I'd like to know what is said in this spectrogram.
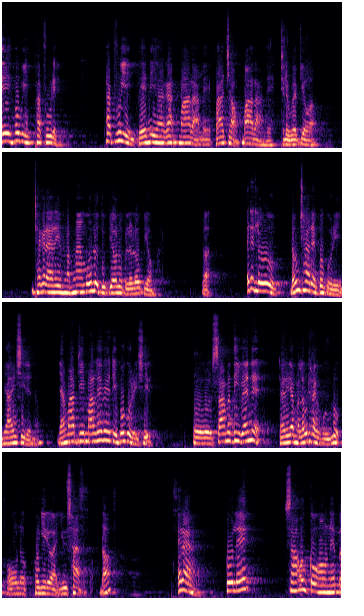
အေးဟုတ်ပြီဖတ်ဖူးတယ်ဖတ်ဖူးရင်ဘယ်နေရာကမှားတာလဲဘာကြောင့်မှားတာလဲဒီလိုပဲပြောအောင်အ ထက်ကရာတွေမမှန်ဘူးလို့သူပြောလို့ဘယ်လိုလုပ်ပြောမှာလဲတော့အဲ့ဒီလိုလုံးချတဲ့ပုံကိုယ်တွေအများကြီးရှိတယ်နော်မြန်မာပြည်မှာလည်းပဲဒီပုံကိုယ်တွေရှိတယ်ဟိုစာမတိပဲနဲ့ဒါတွေကမလောက်ထိုက်ဘူးလို့ဘုန်းတို့ဘုန်းကြီးတို့ကယူဆတယ်ပေါ့နော်အဲ့ဒါကိုလည်းစာအုပ်ကုံအောင်လည်းမ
